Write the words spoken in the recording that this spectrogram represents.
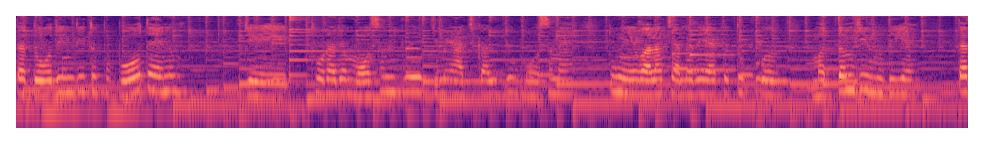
ਤਾਂ 2 ਦਿਨ ਦੀ ਧੁੱਪ ਬਹੁਤ ਹੈ ਇਹਨੂੰ। ਜੇ ਥੋੜਾ ਜਿਹਾ ਮੌਸਮ ਦੇ ਜਿਵੇਂ ਅੱਜ ਕੱਲ ਜੋ ਮੌਸਮ ਹੈ ਧੂਏ ਵਾਲਾ ਚੱਲ ਰਿਹਾ ਤੇ ਧੁੱਪ ਮੱਧਮ ਜੀ ਹੁੰਦੀ ਹੈ ਤਾਂ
